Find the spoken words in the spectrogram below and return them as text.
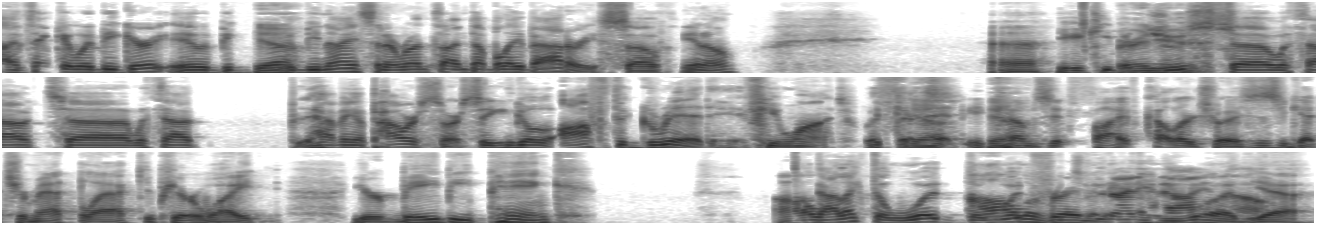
I think it would be great. It would be yeah. it would be nice, and it runs on double A batteries. So you know, uh, you can keep it juiced nice. uh, without uh, without having a power source. So you can go off the grid if you want with this. Yeah, it yeah. comes in five color choices. You get your matte black, your pure white, your baby pink. I like the wood. The wood for two ninety nine. Yeah,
